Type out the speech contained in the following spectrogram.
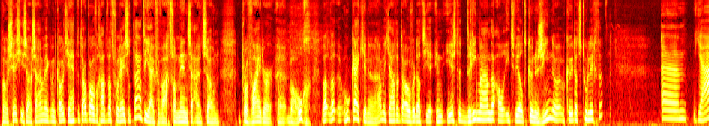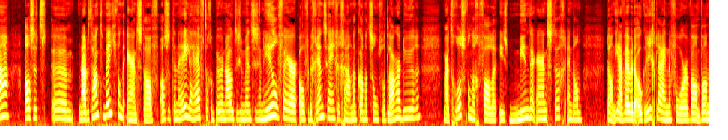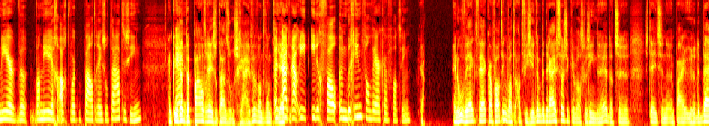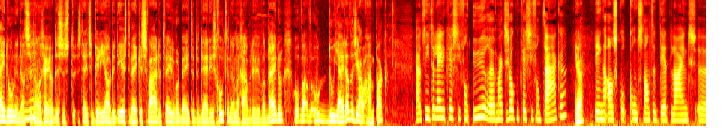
proces proces, je zou samenwerken met coach. Je hebt het ook over gehad wat voor resultaten jij verwacht van mensen uit zo'n provider-boog. Uh, wat, wat, hoe kijk je ernaar? Want je had het over dat je in de eerste drie maanden al iets wilt kunnen zien. Uh, kun je dat toelichten? Um, ja, als het, um, nou, dat hangt een beetje van de ernst af. Als het een hele heftige burn-out is en mensen zijn heel ver over de grens heen gegaan, dan kan het soms wat langer duren. Maar het gros van de gevallen is minder ernstig. En dan dan, ja, we hebben er ook richtlijnen voor wanneer, we, wanneer je geacht wordt bepaald resultaat te zien. En kun je dat bepaald resultaat omschrijven? Want, want een, je hebt... nou, in ieder geval een begin van werkervatting. Ja. En hoe werkt werkervatting? Wat adviseert een bedrijfsarts? Ik heb wel eens gezien hè, dat ze steeds een, een, paar uren erbij doen. En dat ze mhm. dan zeggen, dus steeds een periode. De eerste week is zwaar, de tweede wordt beter, de derde is goed. En dan gaan we er weer wat bij doen. Hoe, hoe doe jij dat? Wat is jouw aanpak? Nou, het is niet alleen een kwestie van uren, maar het is ook een kwestie van taken. Ja. Dingen als co constante deadlines, uh,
